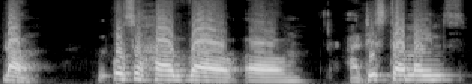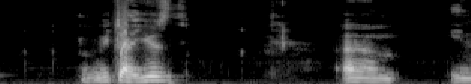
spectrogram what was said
Now, we also have uh, um, antihistamines, which are used um, in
